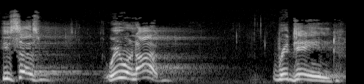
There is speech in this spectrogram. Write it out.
He says, We were not redeemed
